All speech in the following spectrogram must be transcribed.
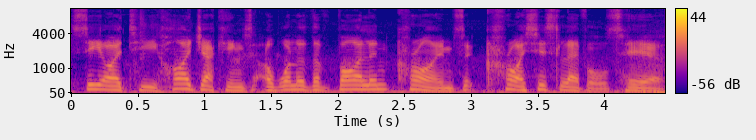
CIT hijackings are one of the violent crimes at crisis levels here.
